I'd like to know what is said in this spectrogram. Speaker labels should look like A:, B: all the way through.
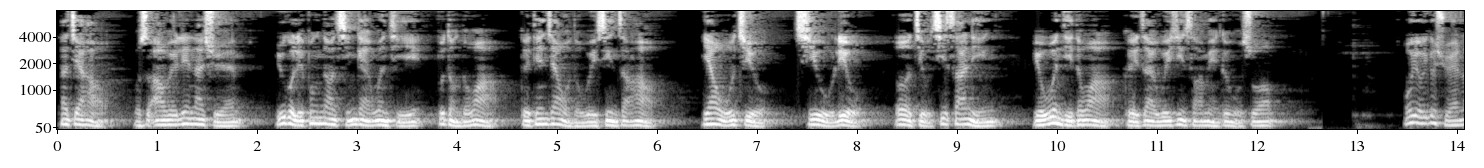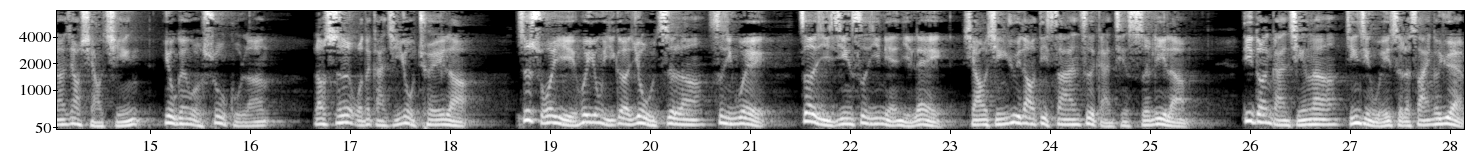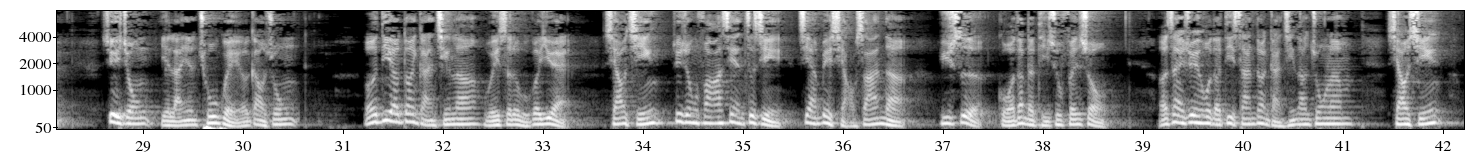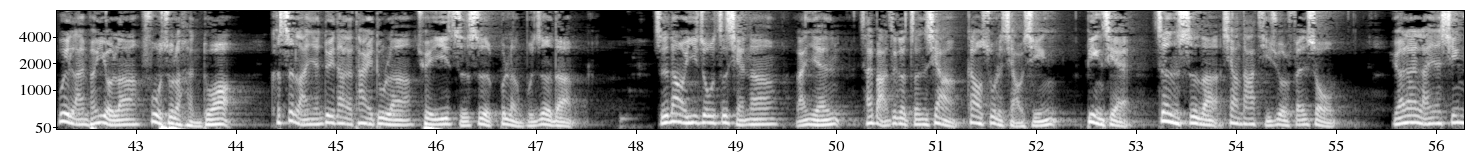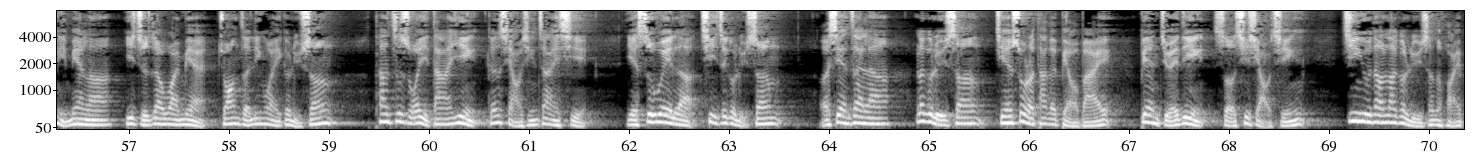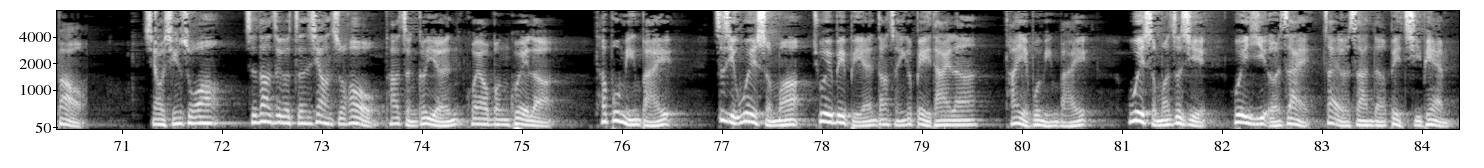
A: 大家好，我是阿威恋爱学。如果你碰到情感问题不懂的话，可以添加我的微信账号幺五九七五六二九七三零。有问题的话，可以在微信上面跟我说。我有一个学员呢，叫小晴，又跟我诉苦了。老师，我的感情又吹了。之所以会用一个“又”字呢，是因为这已经是一年以内，小晴遇到第三次感情失利了。第一段感情呢，仅仅维持了三个月。最终以男人出轨而告终，而第二段感情呢，维持了五个月。小晴最终发现自己竟然被小三了，于是果断的提出分手。而在最后的第三段感情当中呢，小晴为男朋友呢付出了很多，可是男人对她的态度呢，却一直是不冷不热的。直到一周之前呢，男人才把这个真相告诉了小晴，并且正式的向她提出了分手。原来男人心里面呢一直在外面装着另外一个女生，他之所以答应跟小晴在一起，也是为了气这个女生。而现在呢，那个女生接受了他的表白，便决定舍弃小晴，进入到那个女生的怀抱。小晴说：“知道这个真相之后，她整个人快要崩溃了。她不明白自己为什么就会被别人当成一个备胎呢？她也不明白为什么自己会一而再、再而三的被欺骗。”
